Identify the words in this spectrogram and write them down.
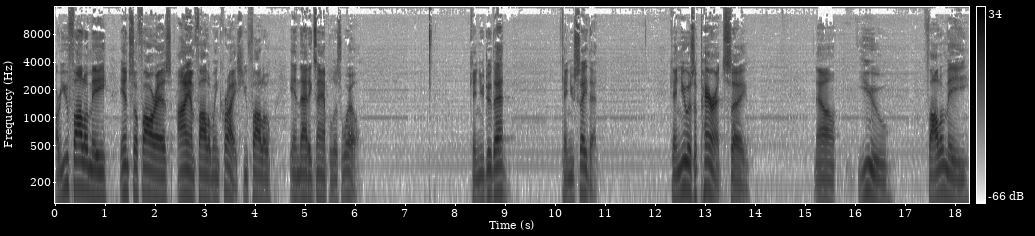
Or you follow me insofar as I am following Christ. You follow in that example as well. Can you do that? Can you say that? Can you, as a parent, say, Now, you follow me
